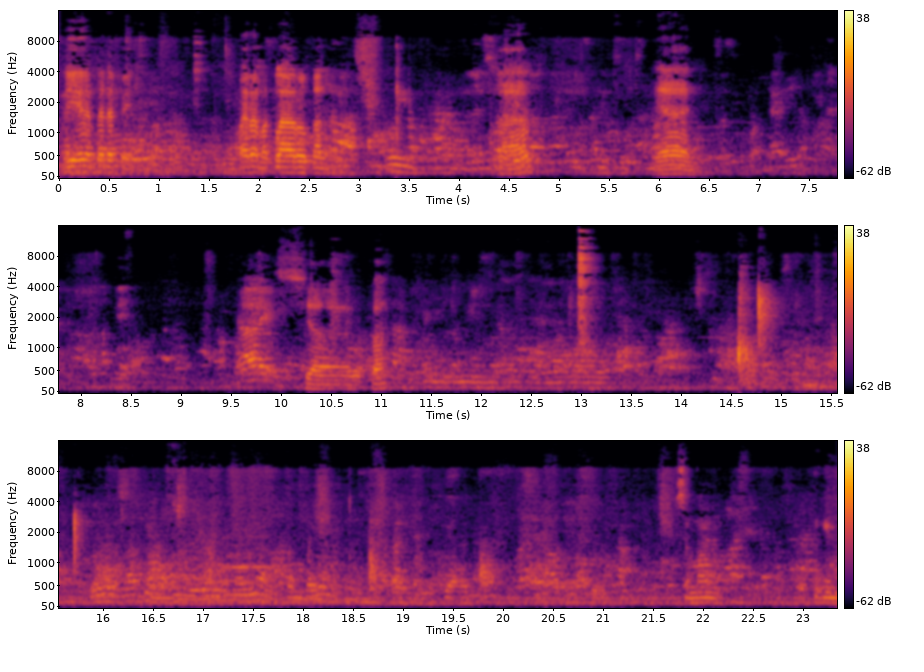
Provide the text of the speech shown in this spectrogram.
Hindi yan tadapin. Para maklaro ka na. Ha? Yan. Siapa? sa mga tingin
